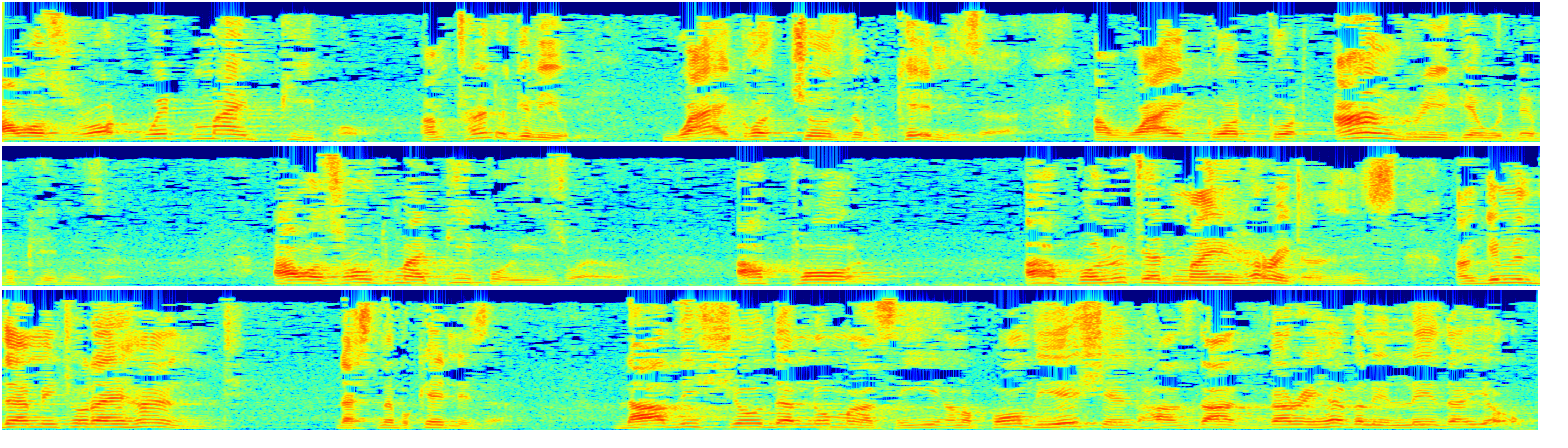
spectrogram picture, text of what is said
I was wroth with my people. I'm trying to give you why God chose Nebuchadnezzar and why God got angry again with Nebuchadnezzar. I was wroth with my people, Israel. I, pol- I polluted my inheritance and given them into thy hand. That's Nebuchadnezzar. Thou didst show them no mercy, and upon the ancient has thou very heavily laid thy yoke.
